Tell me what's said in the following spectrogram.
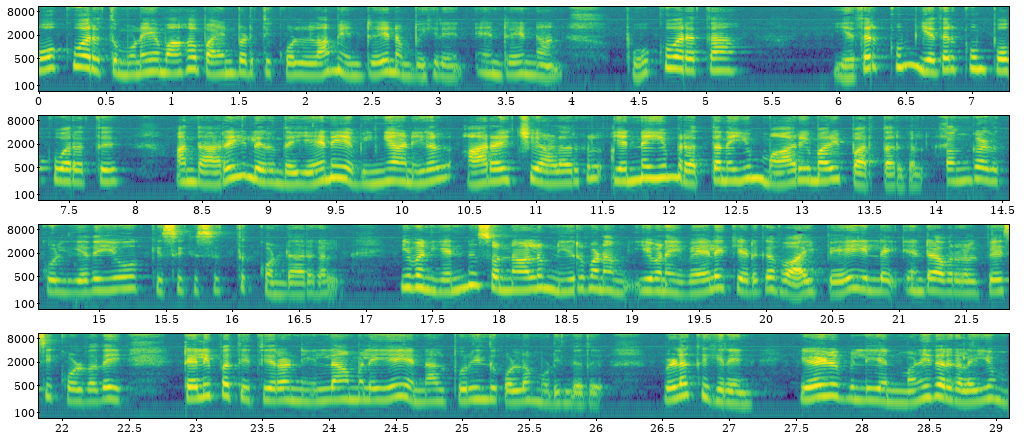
போக்குவரத்து முனையமாக பயன்படுத்தி கொள்ளலாம் என்றே நம்புகிறேன் என்றேன் நான். போக்குவரத்தா? எதற்கும் எதற்கும் போக்குவரத்து? அந்த அறையில் இருந்த ஏனைய விஞ்ஞானிகள் ஆராய்ச்சியாளர்கள் என்னையும் ரத்தனையும் மாறி மாறி பார்த்தார்கள். தங்களுக்குள் எதையோ கிசுகிசுத்து கொண்டார்கள். இவன் என்ன சொன்னாலும் நிறுவனம் இவனை வேலைக்கு எடுக்க வாய்ப்பே இல்லை என்று அவர்கள் பேசிக்கொள்வதை டெலிபதி திறன் இல்லாமலேயே என்னால் புரிந்து கொள்ள முடிந்தது. விளக்குகிறேன். ஏழு பில்லியன் மனிதர்களையும்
